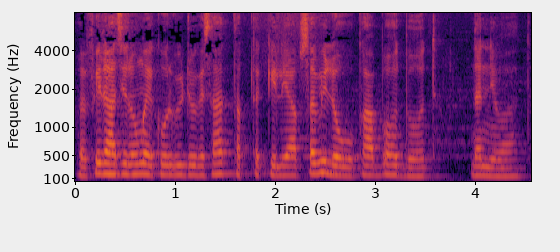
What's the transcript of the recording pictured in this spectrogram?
मैं फिर हाजिर होऊँगा एक और वीडियो के साथ। तब तक के लिए आप सभी लोगों का बहुत बहुत धन्यवाद।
